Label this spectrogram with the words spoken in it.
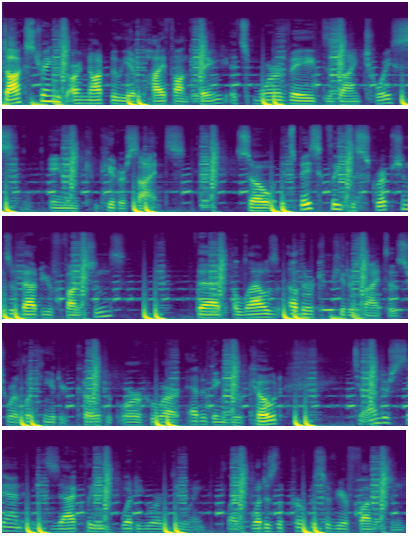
docstrings are not really a Python thing, it's more of a design choice in computer science. So it's basically descriptions about your functions that allows other computer scientists who are looking at your code or who are editing your code to understand exactly what you are doing. Like, what is the purpose of your function?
